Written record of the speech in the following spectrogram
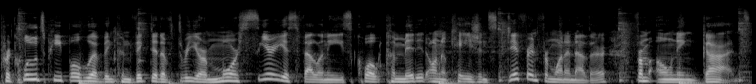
precludes people who have been convicted of three or more serious felonies, quote, committed on occasions different from one another, from owning guns.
